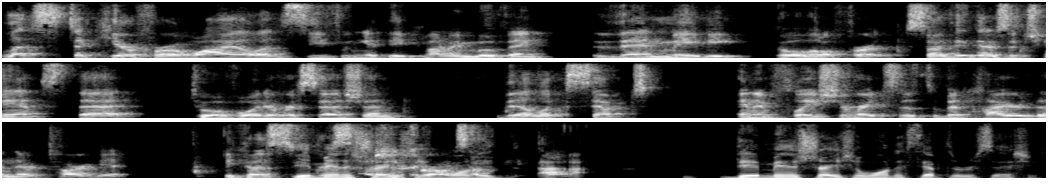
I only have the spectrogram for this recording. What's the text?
let's stick here for a while and see if we can get the economy moving. Then maybe go a little further. So I think there's a chance that to avoid a recession, they'll accept an inflation rate that's a bit higher than their target because the administration wanted the administration won't accept a recession.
